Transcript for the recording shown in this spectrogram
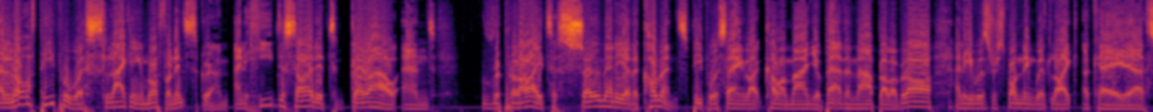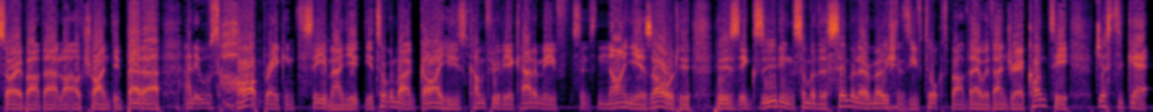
a lot of people were slagging him off on Instagram, and he decided to go out and reply to so many other comments. People were saying like, "Come on, man, you're better than that," blah blah blah, and he was responding with like, "Okay, yeah, sorry about that. Like, I'll try and do better." And it was heartbreaking to see, man. You, are talking about a guy who's come through the academy since nine years old, who who's exuding some of the similar emotions you've talked about there with Andrea Conti, just to get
